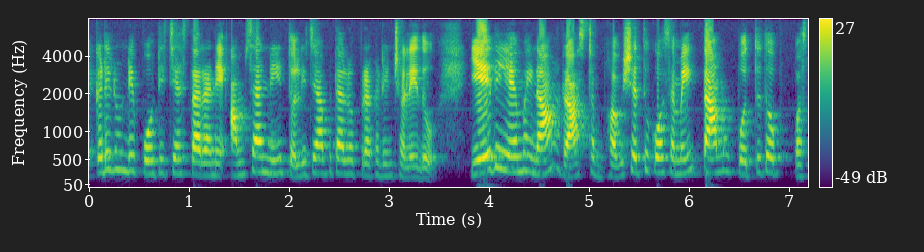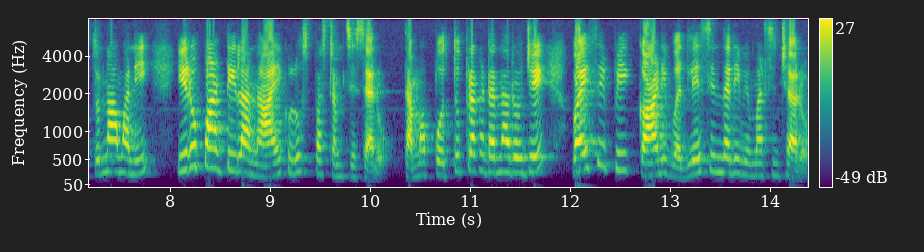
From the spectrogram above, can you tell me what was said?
ఎక్కడి నుండి పోటీ చేస్తారనే అంశాన్ని తొలి జాబితాలో ప్రకటించలేదు. ఏది ఏమైనా రాష్ట్ర భవిష్యత్తు కోసమే తాము పొత్తుతో వస్తున్నామని ఇరు పార్టీల నాయకులు స్పష్టం చేశారు. తమ పొత్తు ప్రకటన రోజే వైసీపీ కాడి వదిలేసిందని విమర్శించారు.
